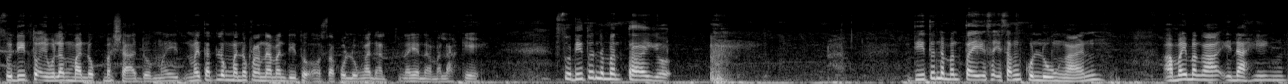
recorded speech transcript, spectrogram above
So dito ay walang manok masyado. May, may tatlong manok lang naman dito oh, sa kulungan na, na yan na malaki. So dito naman tayo. dito naman tayo sa isang kulungan. Ah, may mga inahing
